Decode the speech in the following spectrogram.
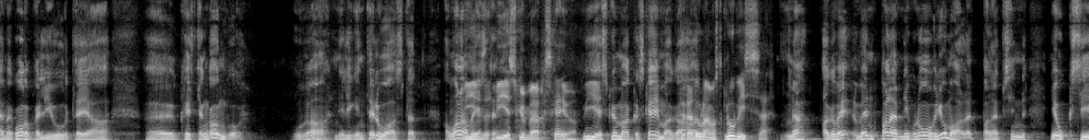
jääme korvpalli juurde ja äh, Kristjan Kangur hurraa, nelikümmend eluaastat, aga vanameeste viies kümme hakkas käima. viies kümme hakkas käima, aga tere tulemast klubisse! jah, aga vend paneb nagu noor jumal, et paneb siin nihukesi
